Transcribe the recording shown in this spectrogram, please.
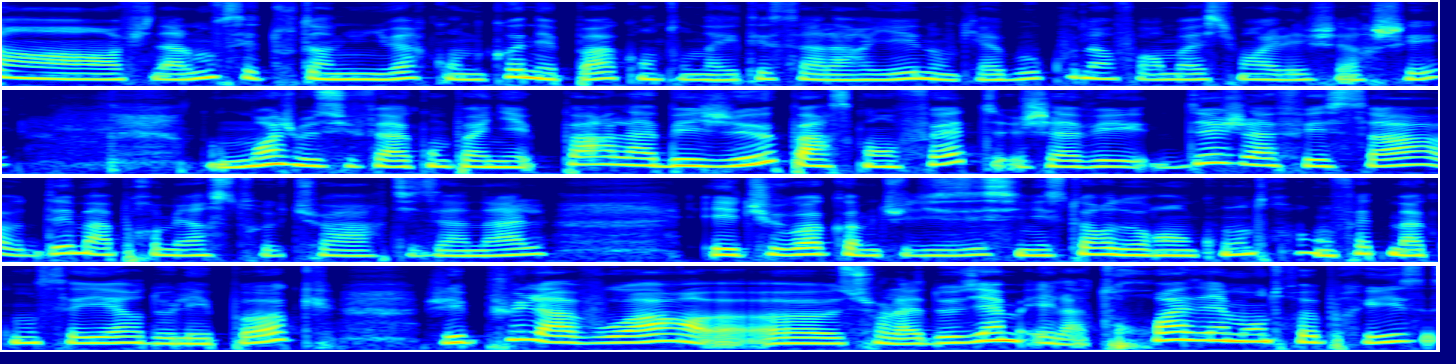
un, finalement, c'est tout un univers qu'on ne connaît pas quand on a été salarié. Donc, il y a beaucoup d'informations à aller chercher. Donc, moi, je me suis fait accompagner par la BGE parce qu'en fait, j'avais déjà fait ça dès ma première structure artisanale. Et tu vois, comme tu disais, c'est une histoire de rencontre. En fait, ma conseillère de l'époque, j'ai pu la voir euh, sur la deuxième et la troisième entreprise.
